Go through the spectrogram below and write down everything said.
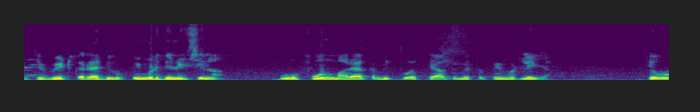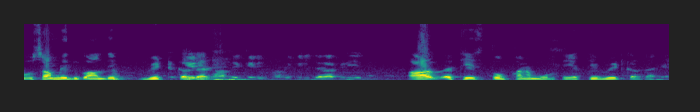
ਉੱਥੇ ਵੇਟ ਕਰ ਰਿਹਾ ਜਿਹਨੂੰ ਪੇਮੈਂਟ ਦੇਣੀ ਸੀ ਨਾ ਉਹਨੂੰ ਫੋਨ ਮਾਰਿਆ ਕਿ ਵੀ ਤੂੰ ਇੱਥੇ ਆ ਕੇ ਮੇਰੇ ਤੋਂ ਪੇਮੈਂਟ ਲੈ ਜਾ। ਤੇ ਉਹ ਸਾਹਮਣੇ ਦੁਕਾਨ ਦੇ ਵੇਟ ਕਰਦਾ ਰਿਹਾ। ਕਿਹੜੀ ਥਾਂ ਤੇ ਕਿਹੜੀ ਜਗ੍ਹਾ ਕਿਹੜੀ ਹੈ ਜੀ? ਆ ਇੱਥੇ ਤੋਪਖਾਨਾ ਮੋੜ ਤੇ ਇੱਥੇ ਵੇਟ ਕਰਦਾ ਰਿਹਾ।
